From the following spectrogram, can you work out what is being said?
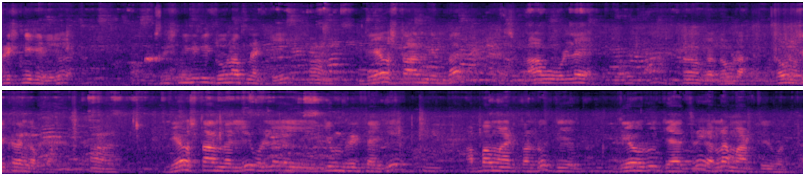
ಕೃಷ್ಣಗಿರಿ. ಕೃಷ್ಣಗಿರಿ ಜೋಲಪ್ನಟ್ಟಿ ದೇವಸ್ಥಾನದಿಂದ ನಾವು ಒಳ್ಳೆ ಗೌಡ ಗೌಡ ಚಿಕ್ಕರಂಗಪ್ಪ. ದೇವಸ್ಥಾನದಲ್ಲಿ ಒಳ್ಳೆ ಜೀವನ ರೀತಿಯಾಗಿ ಹಬ್ಬ ಮಾಡಿಕೊಂಡು ದೇ- ದೇವರು ಜಾತ್ರೆ ಎಲ್ಲ ಮಾಡ್ತೀವಿ ಇವತ್ತು.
